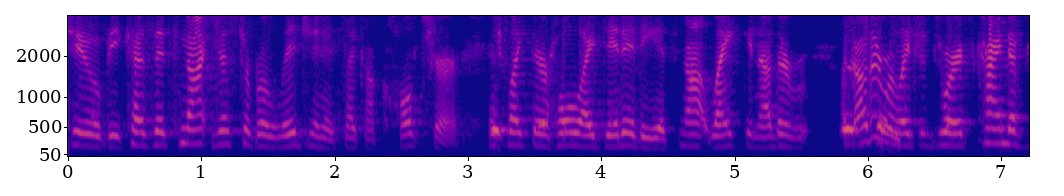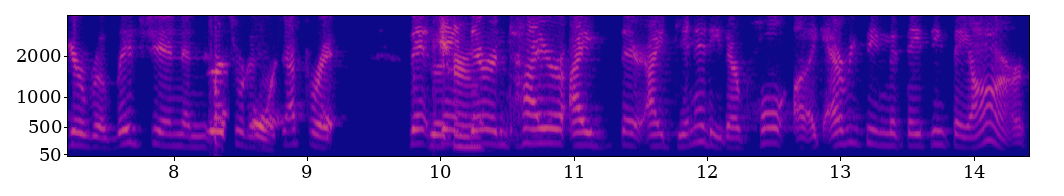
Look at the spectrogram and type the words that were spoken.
too, because it's not just a religion; it's like a culture. It's like their whole identity. It's not like in other in other religions where it's kind of your religion and it's sort of separate. They, they, their entire I, their identity, their whole like everything that they think they are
